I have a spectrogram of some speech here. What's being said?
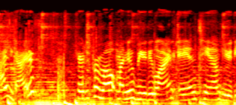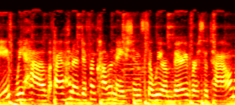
Hi, you guys. Here to promote my new beauty line, ANTM Beauty. We have 500 different combinations, so we are very versatile.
